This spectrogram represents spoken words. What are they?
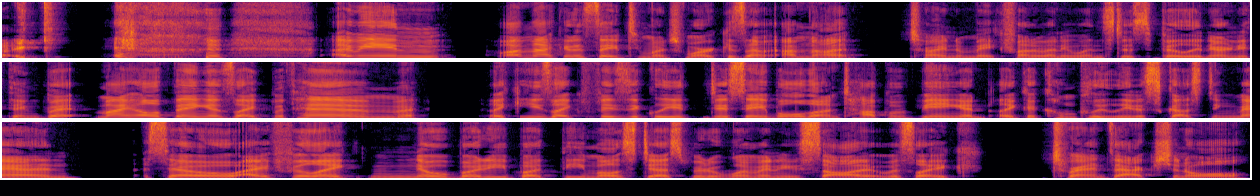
like. I mean, I'm not going to say too much more because I'm not trying to make fun of anyone's disability or anything. But my whole thing is like with him, like he's like physically disabled on top of being a, like a completely disgusting man. So I feel like nobody but the most desperate of women who saw it was like transactional,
